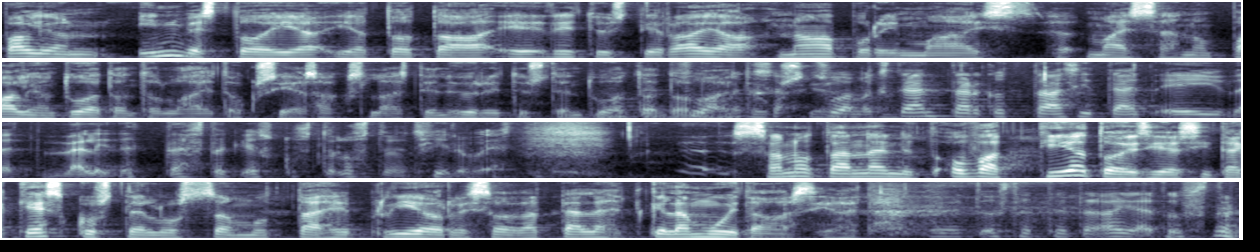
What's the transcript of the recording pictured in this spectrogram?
paljon investoi ja, ja tota, erityisesti raja naapurimaissahan on paljon tuotantolaitoksia, saksalaisten yritysten tuotantolaitoksia. Suomeksi, suomeksi tämä tarkoittaa sitä, että eivät välitä tästä keskustelusta nyt hirveästi sanotaan näin, että ovat tietoisia sitä keskustelussa, mutta he priorisoivat tällä hetkellä muita asioita. Tuosta tätä ajatusta.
